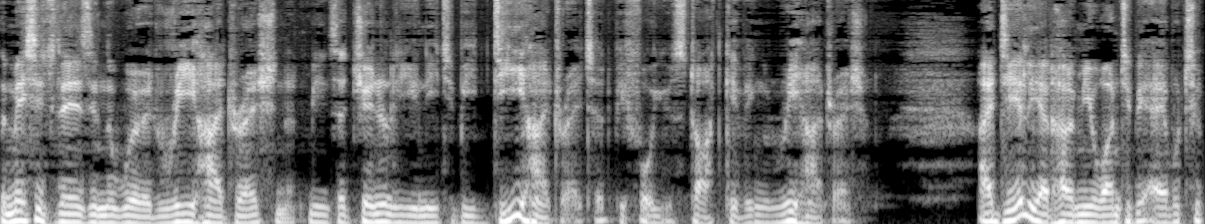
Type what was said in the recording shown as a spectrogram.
the message there is in the word rehydration. It means that generally you need to be dehydrated before you start giving rehydration. Ideally at home you want to be able to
